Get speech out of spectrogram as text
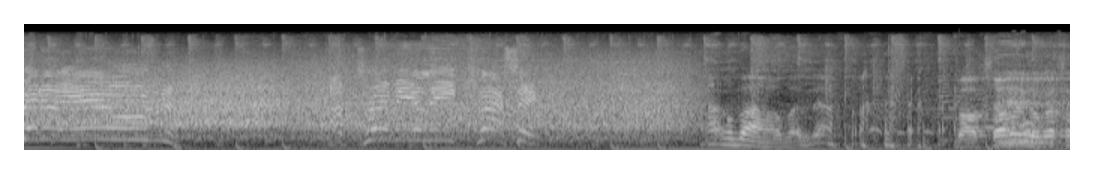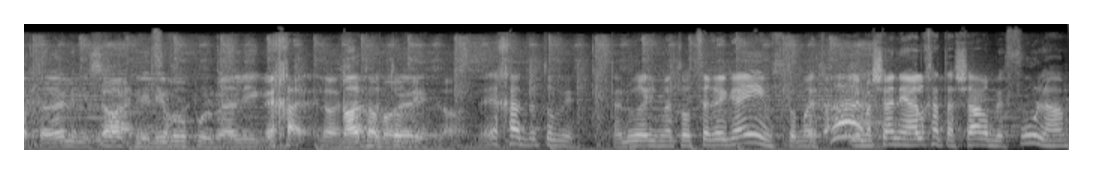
Benayoun! A Premier League classic. 4-4, זהו. מה, עכשיו אני אומר לך, תראה לי לא, משחק אני מליברפול מהליגה. אחד, לא, מה אחד אתה מראה לי? לא, זה אחד הטובים. תלוי אם אתה רוצה רגעים. זאת אומרת, למשל, אני אראה לך את השער בפולהאם,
